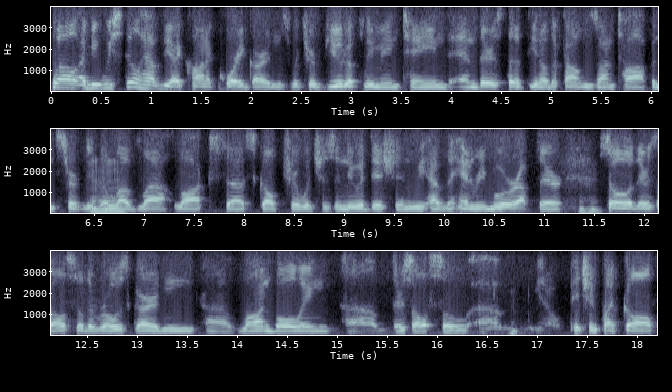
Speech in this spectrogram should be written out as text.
Well, I mean, we still have the iconic Quarry Gardens, which are beautifully maintained, and there's the you know the fountains on top, and certainly mm-hmm. the Love Locks uh, sculpture, which is a new addition. We have the Henry Moore up there, mm-hmm. so there's also the Rose Garden, uh, lawn bowling. Uh, there's also um, you know pitch and putt golf,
